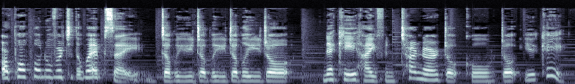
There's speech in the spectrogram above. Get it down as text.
or pop on over to the website www.nikki-turner.co.uk.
